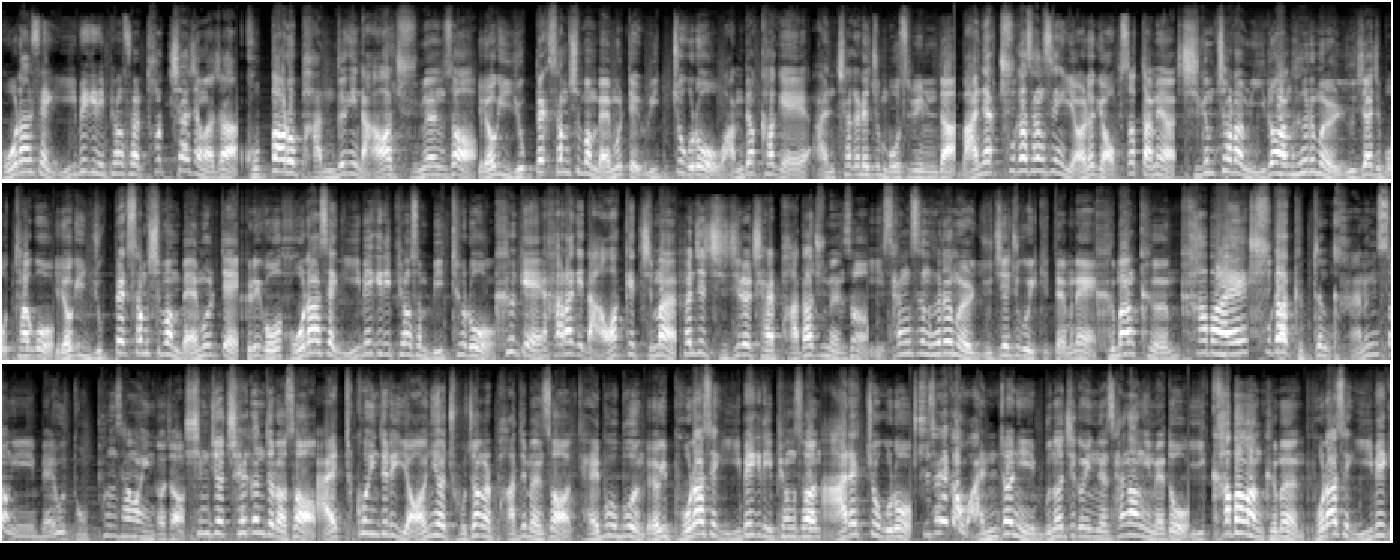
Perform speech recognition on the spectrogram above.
보라색 200일 이평선을 터치하자마자 곧바로 반등이 나와주면서 여기 630원 매물대 위쪽으로 완벽하게 안착을 해준 모습입니다. 만약 추가 상승의 여력이 없었다면 지금처럼 이러한 흐름을 유지하지 못하고 여기 630원 매물대 그리고 보라색 200일 이평선 밑으로 크게 하락이 나왔겠지만 현재 지지를 잘 받아주면서 이 상승 흐름을 유지해주고 있기 때문에 그만큼 카바의 추가 급등 가능성이 매우 높은 상황인 거죠. 심지어 최근 들어서 알트코인들이 연이어 조정을 받으면서 대부분 여기 보라색 200일 이평선 아래쪽으로 추세가 완전히 무너지고 있는 상황임에도 이 카바만큼은 보라색 200일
